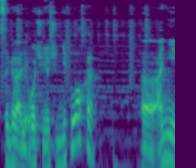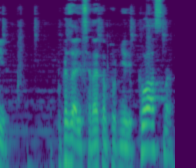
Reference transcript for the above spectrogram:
сыграли очень-очень неплохо. А, они показали себя на этом турнире классно.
